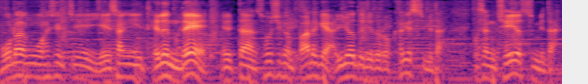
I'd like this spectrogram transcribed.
뭐라고 하실지 예상이 되는데 일단 소식은 빠르게 알려드리도록 하겠습니다. 이상 제이였습니다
